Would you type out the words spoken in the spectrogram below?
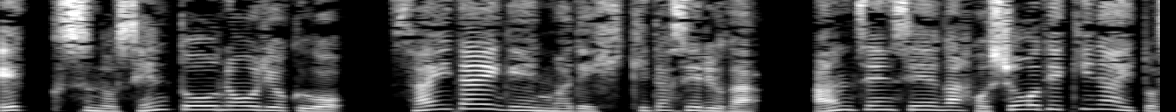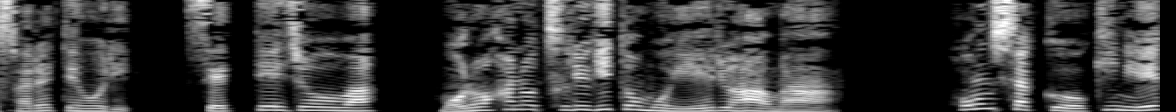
X の戦闘能力を最大限まで引き出せるが、安全性が保証できないとされており、設定上は、諸刃の剣とも言えるアーマー。本作を機に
